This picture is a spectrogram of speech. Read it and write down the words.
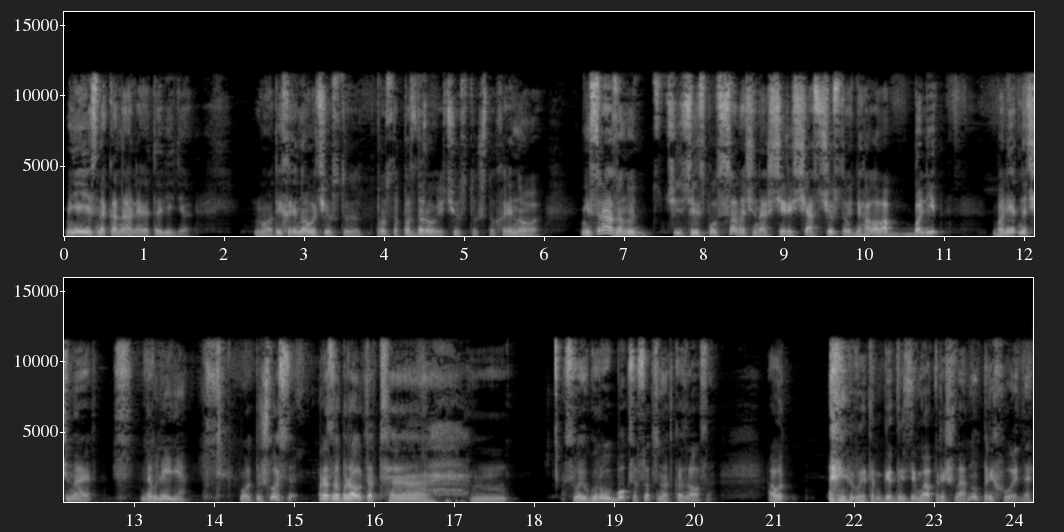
У меня есть на канале это видео. Вот, и хреново чувствую. Просто по здоровью чувствую, что хреново. Не сразу, но через полчаса начинаешь, через час чувствовать, голова болит, болеть начинает, давление. Вот, пришлось, разобрал этот э, свою гуру бокса, собственно, отказался. А вот в этом году зима пришла, ну, приходит, да.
